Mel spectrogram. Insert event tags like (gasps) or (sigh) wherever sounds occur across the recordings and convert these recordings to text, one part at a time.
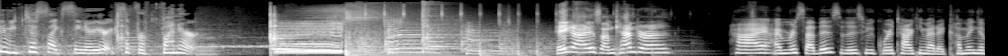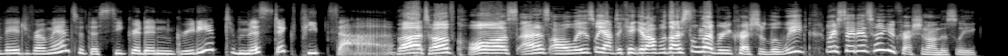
gonna be just like senior year, except for funner. Hey guys, I'm Kendra. Hi, I'm Mercedes. This week we're talking about a coming of age romance with a secret ingredient Mystic Pizza. But of course, as always, we have to kick it off with our celebrity crush of the week. Mercedes, who are you crushing on this week?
